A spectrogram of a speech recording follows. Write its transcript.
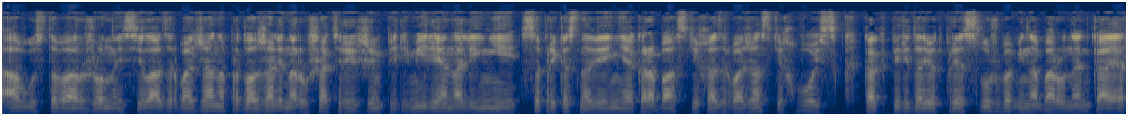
августа вооруженные силы Азербайджана продолжали нарушать режим перемирия на линии соприкосновения карабахских и азербайджанских войск. Как передает пресс-служба Минобороны НКР,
